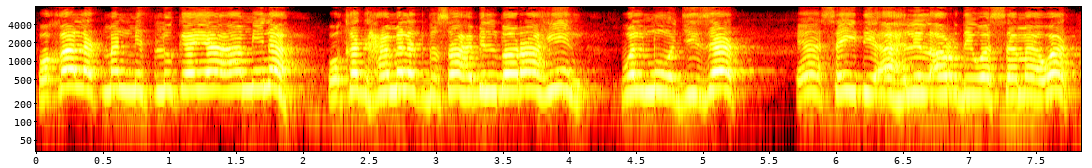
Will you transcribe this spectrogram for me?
wa qalat man mithluka ya Aminah wa qad hamalat bi sahibil barahin wal mu'jizat ya sayyidi ahli al-ardi was samawat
